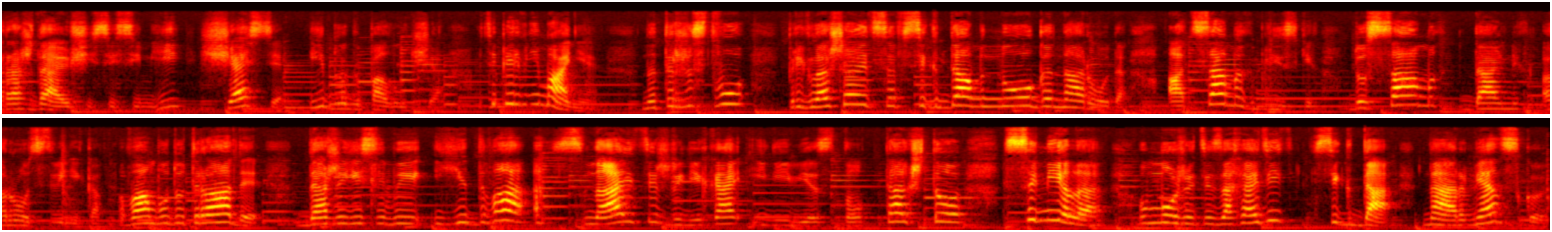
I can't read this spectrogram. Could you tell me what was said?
рождающейся семьи счастье и благополучие. А теперь внимание! На торжество приглашается всегда много народа, от самых близких до самых дальних родственников. Вам будут рады, даже если вы едва знаете жениха и невесту. Так что смело можете заходить всегда на армянскую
